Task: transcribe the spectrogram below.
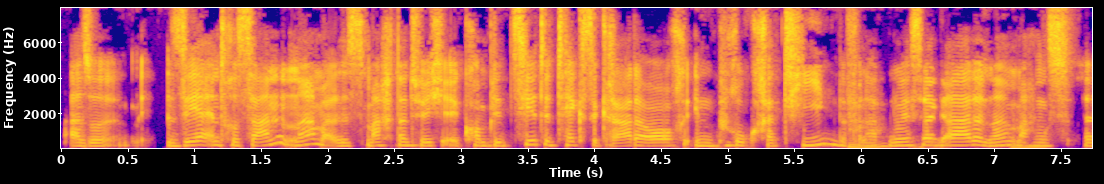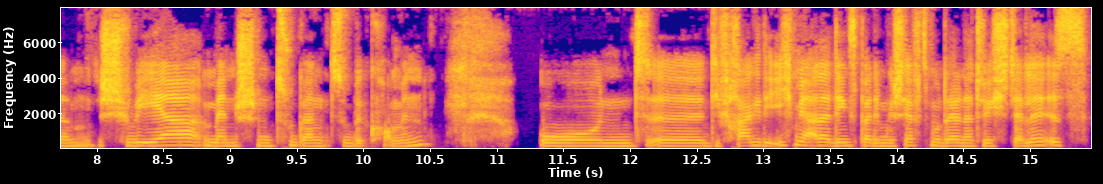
Also sehr interessant, ne? weil es macht natürlich äh, komplizierte Texte, gerade auch in Bürokratie, davon mhm. hatten wir es ja gerade, ne? Mhm. machen es ähm, schwer, Menschen Zugang zu bekommen. Und äh, die Frage, die ich mir allerdings bei dem Geschäftsmodell natürlich stelle, ist,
